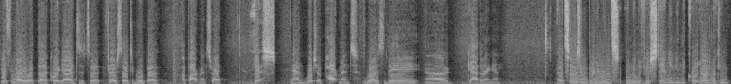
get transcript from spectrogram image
you're familiar with the courtyards, it's a, fair to say it's a group of apartments, right? Yes. And which apartment was the uh, gathering in? I'd say it was in Brandon's. I mean, if you're standing in the courtyard looking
